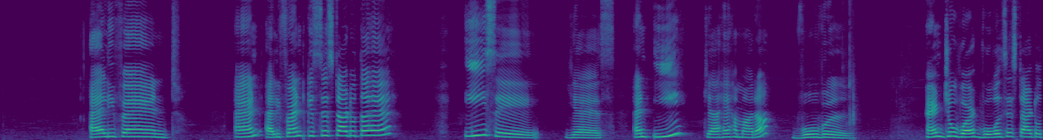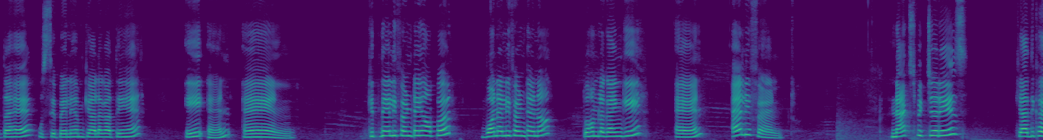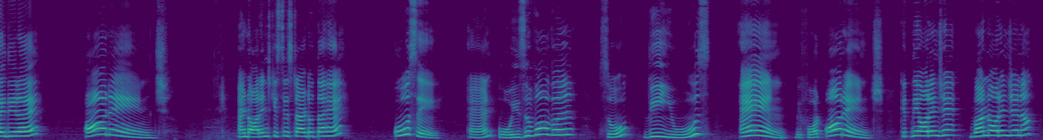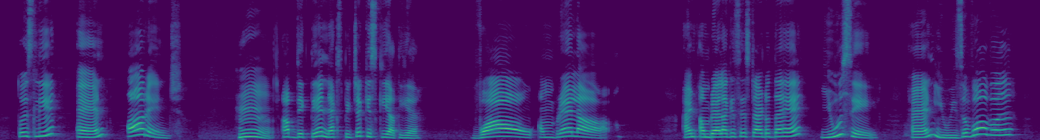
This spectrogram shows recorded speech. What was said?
एलिफेंट एंड एलिफेंट किससे स्टार्ट होता है? ई e से। यस एंड ई क्या है हमारा? वोवल एंड जो वर्ड वोवल से स्टार्ट होता है, उससे पहले हम क्या लगाते हैं? ए एन एन कितने एलिफेंट है यहाँ पर? वन एलिफेंट है ना? तो हम लगाएँगे an elephant next picture is क्या दिखाई दे रहा है? ऑरेंज एंड ऑरेंज किससे स्टार्ट होता है? ओ से. And O is a vowel so we use an before orange कितने ऑरेंज है? वन ऑरेंज है ना? तो इसलिए एन ऑरेंज हम्म अब देखते हैं नेक्स्ट पिक्चर किसकी आती है? वाओ अम्ब्रेला एंड अम्ब्रेला किससे स्टार्ट होता है? यू से. And U is a vowel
